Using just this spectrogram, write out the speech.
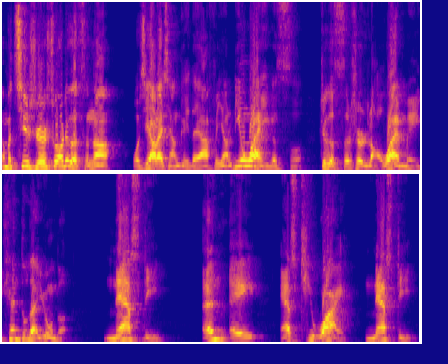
那么其实说到这个词呢，我接下来想给大家分享另外一个词。这个词是老外每天都在用的，nasty，n a s t y，nasty。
